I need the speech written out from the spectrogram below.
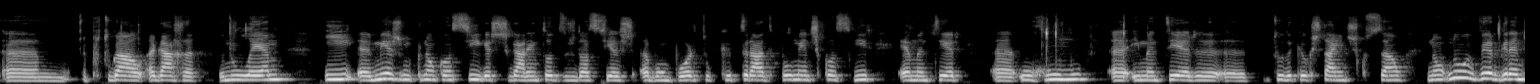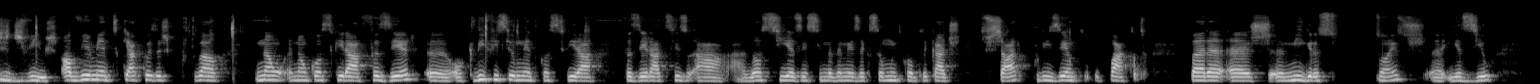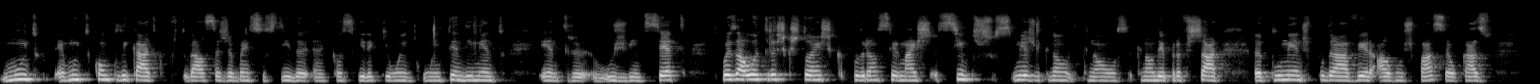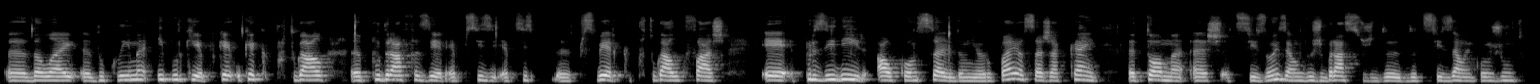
um, Portugal agarra no leme e uh, mesmo que não consiga chegar em todos os dossiês a bom porto, o que terá de pelo menos conseguir é manter Uh, o rumo uh, e manter uh, tudo aquilo que está em discussão, não, não haver grandes desvios. Obviamente que há coisas que Portugal não, não conseguirá fazer, uh, ou que dificilmente conseguirá fazer. Há, há, há dossiês em cima da mesa que são muito complicados de fechar, por exemplo, o Pacto para as eh, Migrações uh, e Asilo. Muito, é muito complicado que Portugal seja bem sucedida a conseguir aqui um, um entendimento entre os 27. Depois há outras questões que poderão ser mais simples, mesmo que não, que não, que não dê para fechar, pelo menos poderá haver algum espaço, é o caso eh, da lei eh, do clima e porquê? Porque o que é que Portugal eh, poderá fazer? É preciso, é preciso perceber que Portugal o que faz é presidir ao Conselho da União Europeia, ou seja, a quem toma as decisões, é um dos braços de, de decisão em conjunto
